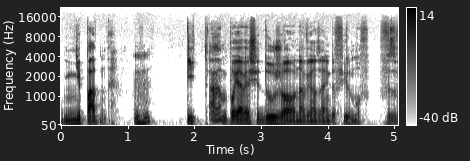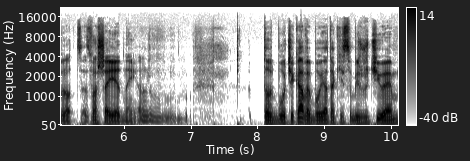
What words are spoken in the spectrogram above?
Nie padnę. Mhm. I tam pojawia się dużo nawiązań do filmów w zwrotce, zwłaszcza jednej. to było ciekawe, bo ja takie sobie rzuciłem.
